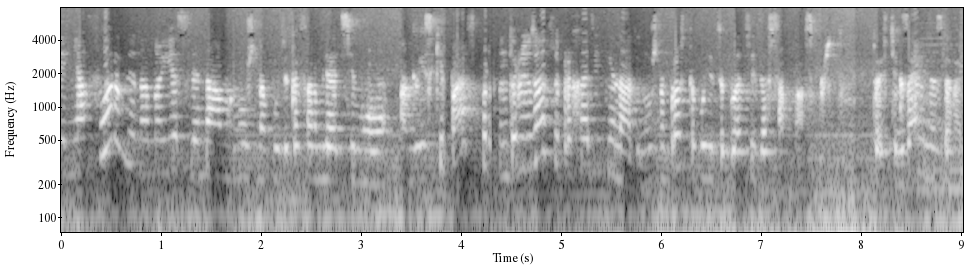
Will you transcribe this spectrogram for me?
Нигде не оформлено, но если нам нужно будет оформлять ему английский паспорт, натурализацию проходить не надо, нужно просто будет заплатить за сам паспорт. То есть экзамены сдавать.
